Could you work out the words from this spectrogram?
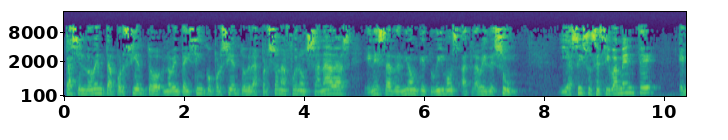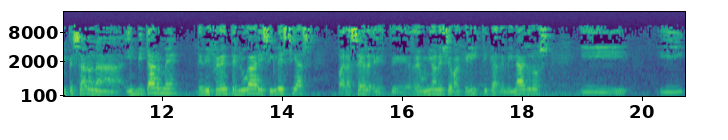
casi el 90%, 95% de las personas fueron sanadas en esa reunión que tuvimos a través de Zoom. Y así sucesivamente empezaron a invitarme de diferentes lugares, iglesias, para hacer este, reuniones evangelísticas de milagros y, y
